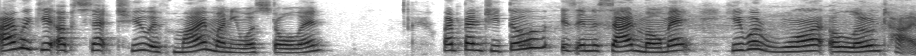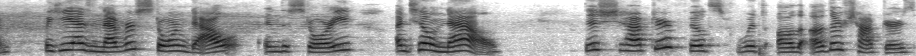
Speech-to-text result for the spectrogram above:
I would get upset too if my money was stolen. When Panchito is in a sad moment, he would want alone time, but he has never stormed out in the story until now. This chapter fits with all the other chapters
